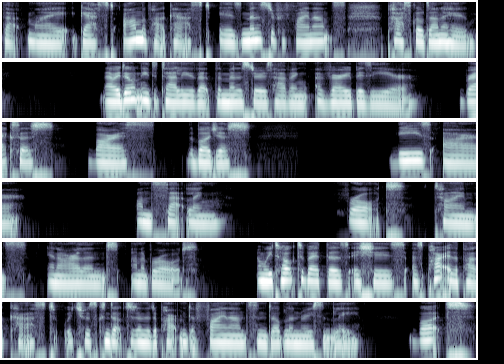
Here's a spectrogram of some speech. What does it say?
that my guest on the podcast is Minister for Finance, Paschal Donohoe. Now, I don't need to tell you that the minister is having a very busy year. Brexit, Boris, the budget, these are unsettling, fraught times in Ireland and abroad. And we talked about those issues as part of the podcast, which was conducted in the Department of Finance in Dublin recently. But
